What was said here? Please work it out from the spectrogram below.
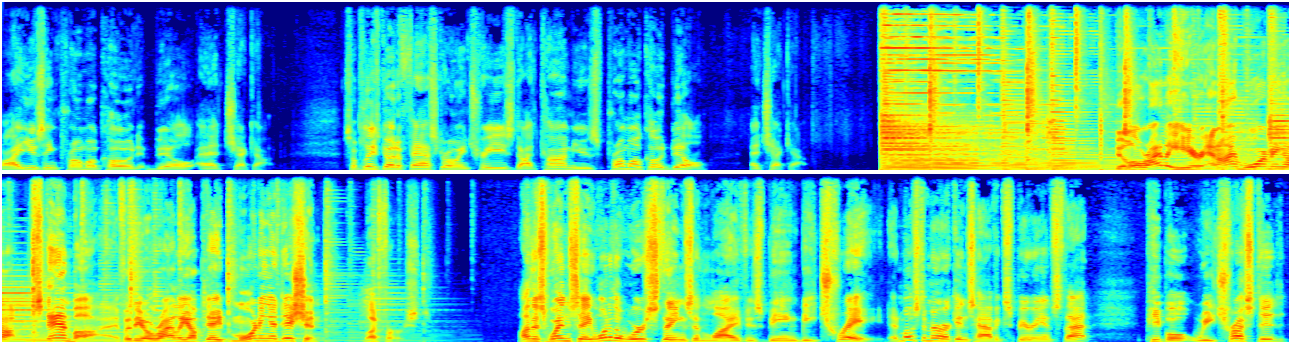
by using promo code BILL at checkout. So please go to fastgrowingtrees.com, use promo code BILL at checkout. Bill O'Reilly here, and I'm warming up. Stand by for the O'Reilly Update Morning Edition. But first, on this Wednesday, one of the worst things in life is being betrayed. And most Americans have experienced that. People we trusted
